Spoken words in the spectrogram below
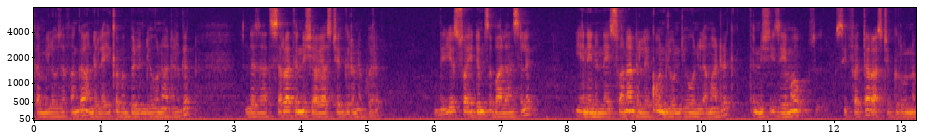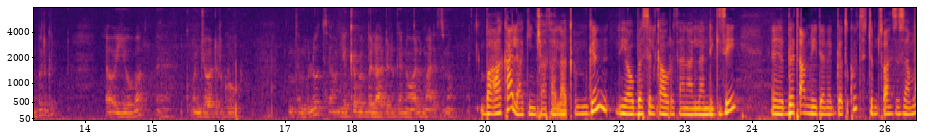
ከሚለው ዘፈን ጋር አንድ ላይ ቅብብል እንዲሆን አድርገን እንደዛ ተሰራ። ትንሽ ያው ያስቸግር ነበረ የእሷ የድምጽ balance ላይ የኔንና የእሷን አንድ ላይ ቆንጆ እንዲሆን ለማድረግ ትንሽ ዜማው ሲፈጠር አስቸግሩን ነበር። ግን ያው እዮባ ቆንጆ አድርጎ እንትን ብሎት አሁን የቅብብል አድርገነዋል ማለት ነው። በአካል አግኝቻት አላቅም፣ ግን ያው በስልክ አውርተናል አንድ ጊዜ። በጣም ነው የደነገጥኩት ድምጿን ስሰማ።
